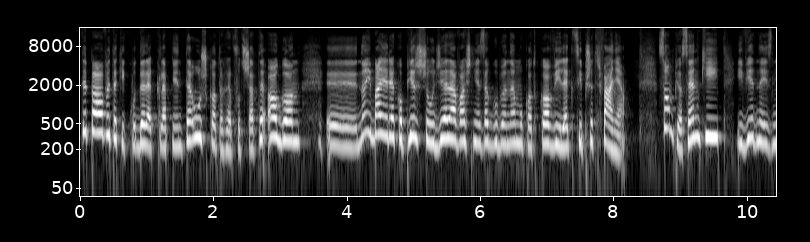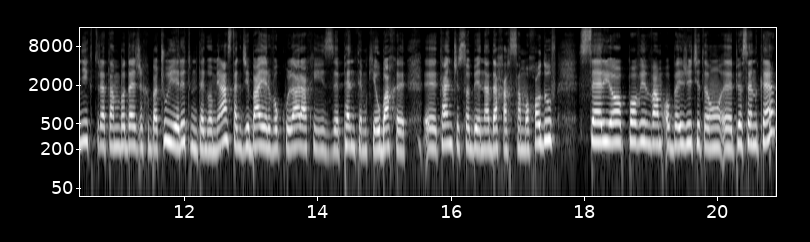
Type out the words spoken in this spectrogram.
typowy taki kudelek, klapnięte uszko, trochę futrzaty ogon. E, no i Bayer jako pierwszy udziela właśnie zagubionemu kotkowi lekcji przetrwania. Są piosenki i w jednej z nich, która tam bodajże chyba czuje rytm tego miasta, gdzie Bayer w okularach i z pętem kiełbachy y, tańczy sobie na dachach samochodów. Serio, powiem Wam, obejrzyjcie tę y, piosenkę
